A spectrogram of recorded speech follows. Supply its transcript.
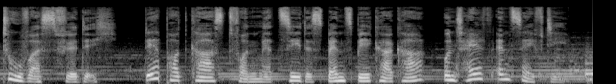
Tu was für dich der Podcast von Mercedes-Benz BKK und Health and Safety.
